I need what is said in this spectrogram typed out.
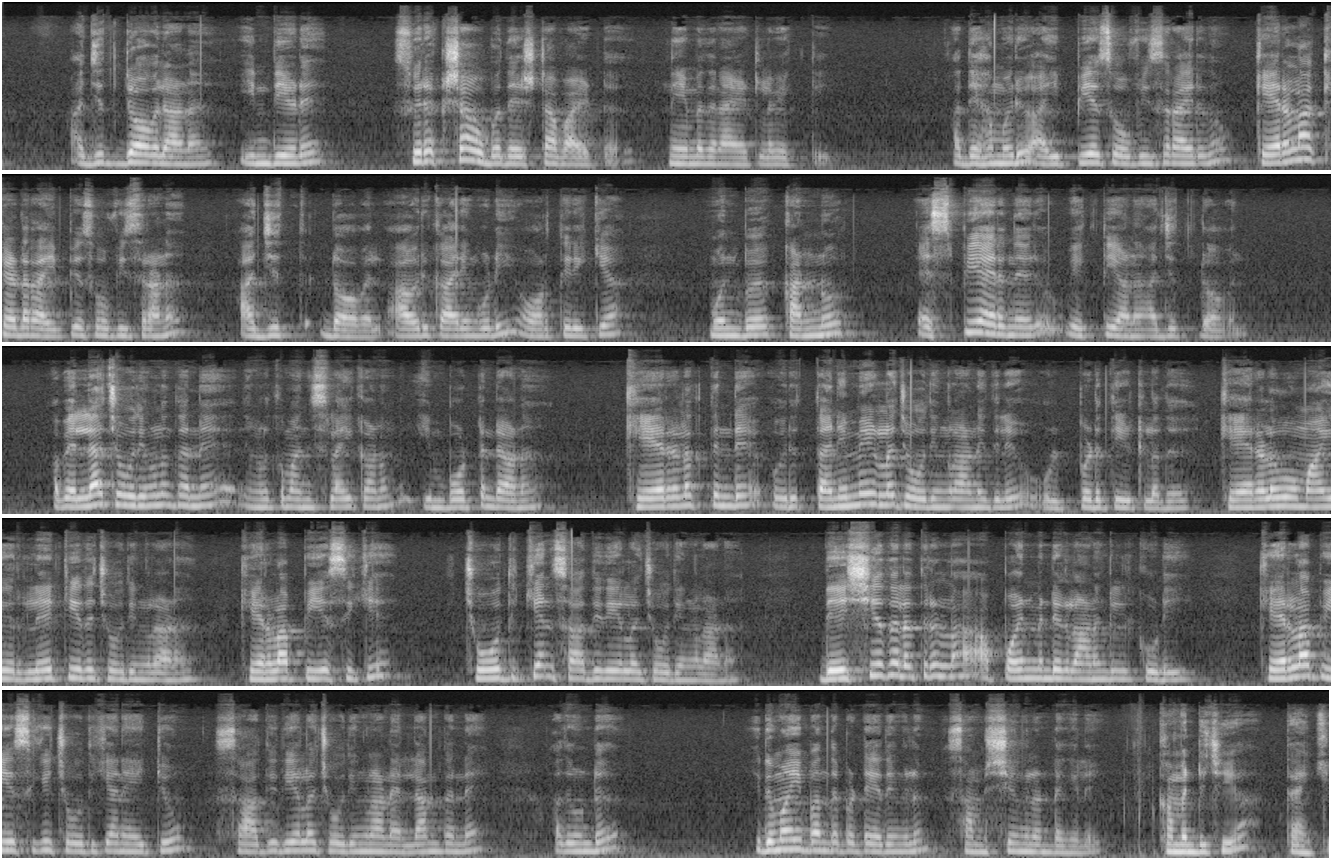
അജിത് ഡോവലാണ് ഇന്ത്യയുടെ സുരക്ഷാ ഉപദേഷ്ടാവായിട്ട് നിയമിതനായിട്ടുള്ള വ്യക്തി. അദ്ദേഹം ഒരു I P S ഓഫീസറായിരുന്നു Kerala cadre I P S ഓഫീസറാണ് അജിത് ഡോവൽ. ആ ഒരു കാര്യം കൂടി ഓർത്തിരിക്കുക. മുൻപ് കണ്ണൂർ എസ് പി ആയിരുന്ന ഒരു വ്യക്തിയാണ് അജിത് ഡോവൽ. അപ്പോൾ എല്ലാ ചോദ്യങ്ങളും തന്നെ നിങ്ങൾക്ക് മനസ്സിലായി കാണും. ഇമ്പോർട്ടന്റ് ആണ്. കേരളത്തിന്റെ ഒരു തനിമയുള്ള ചോദ്യങ്ങളാണ് ഇതിൽ ഉൾപ്പെടുത്തിയിട്ടുള്ളത്. കേരളവുമായി റിലേറ്റ് ചെയ്ത ചോദ്യങ്ങളാണ്. കേരള പി എസ് സിക്ക് ചോദിക്കാൻ സാധ്യതയുള്ള ചോദ്യങ്ങളാണ്. ദേശീയ തലത്തിലുള്ള അപ്പോയിൻമെന്റുകളാണെങ്കിൽ കൂടി കേരള പി എസ് സിക്ക് ചോദിക്കാൻ ഏറ്റവും സാധ്യതയുള്ള ചോദ്യങ്ങളാണ് എല്ലാം തന്നെ. അതുകൊണ്ട് ഇതുമായി ബന്ധപ്പെട്ട ഏതെങ്കിലും സംശയങ്ങളുണ്ടെങ്കിൽ കമന്റ് ചെയ്യുക. താങ്ക്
